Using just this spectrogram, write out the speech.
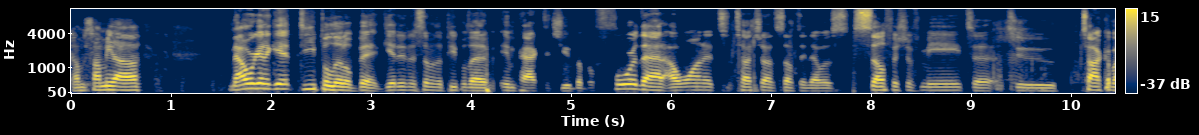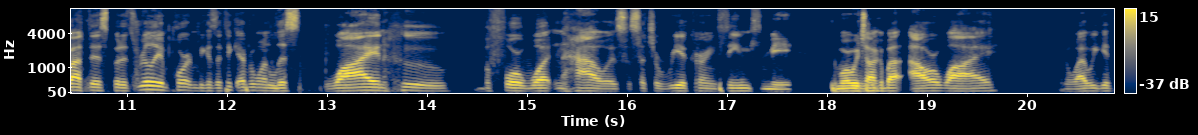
감사합니다. Now we're going to get deep a little bit, get into some of the people that have impacted you. But before that, I wanted to touch on something that was selfish of me to to talk about this, but it's really important because I think everyone listens. Why and who before what and how is such a reoccurring theme for me. The more we talk mm-hmm. about our why, know, why we get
